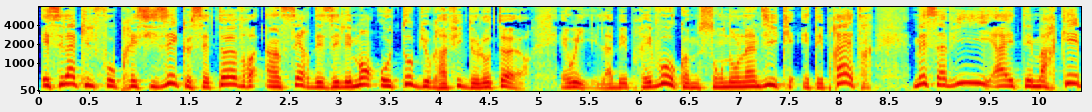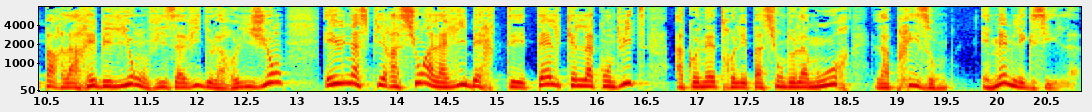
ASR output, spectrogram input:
Et c'est là qu'il faut préciser que cette œuvre insère des éléments autobiographiques de l'auteur. Et eh oui, l'abbé Prévost, comme son nom l'indique, était prêtre, mais sa vie a été marquée par la rébellion vis-à-vis -vis de la religion et une aspiration à la liberté telle qu'elle l'a conduite à connaître les passions de l'amour, la prison et même l'exil.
